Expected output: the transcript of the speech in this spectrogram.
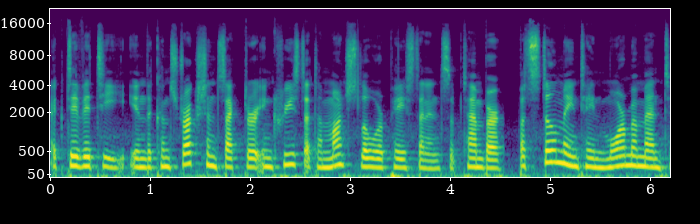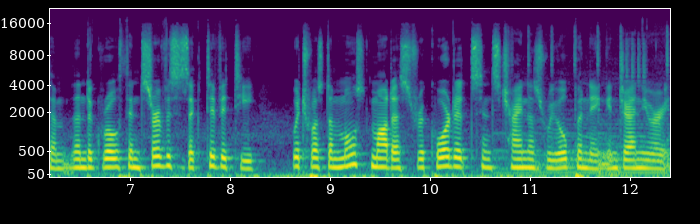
Activity in the construction sector increased at a much slower pace than in September, but still maintained more momentum than the growth in services activity, which was the most modest recorded since China's reopening in January.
